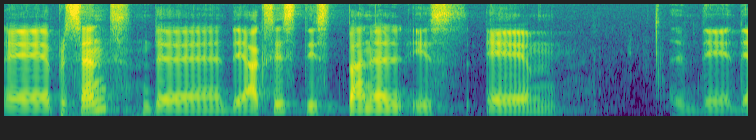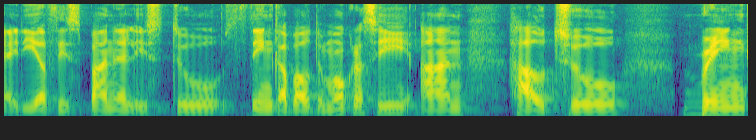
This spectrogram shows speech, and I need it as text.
uh, present the, the axis. This panel is, um, the, the idea of this panel is to think about democracy and how to bring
